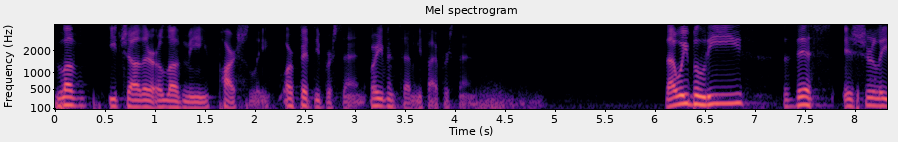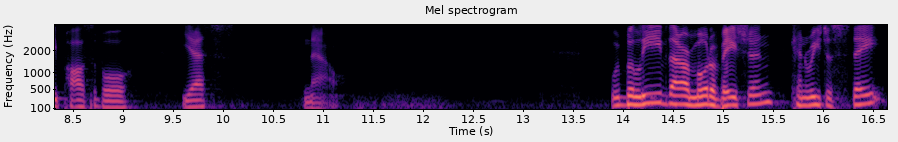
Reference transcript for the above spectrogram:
love each other or love me partially, or 50%, or even 75%. That we believe that this is surely possible, yes, now. We believe that our motivation can reach a state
